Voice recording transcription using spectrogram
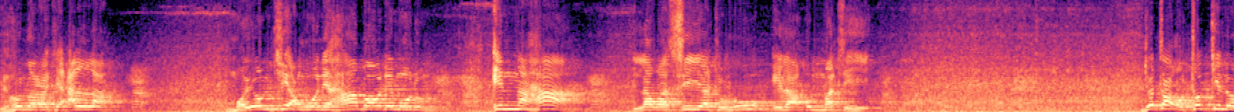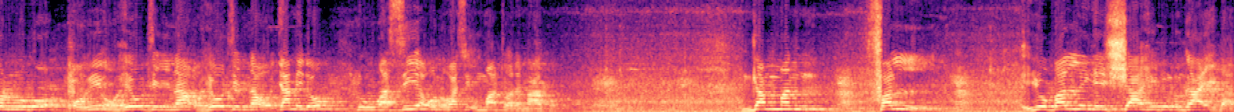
mi hunorake allah mo yonki am woni ha bawɗe muɗum inna ha la wasiyatuhu ila ummatihi. Jotta o tokki lornugo o wi o hewtinina o hewtinina o ƴami ɗo ɗum wasiya on o wasi ummatore maako. Ngam man fal yuballigi shahidul gaiba.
